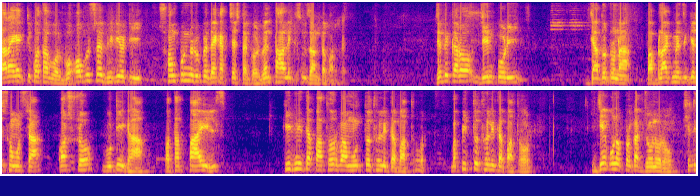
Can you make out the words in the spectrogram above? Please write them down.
তার আগে একটি কথা বলব। অবশ্যই ভিডিওটি সম্পূর্ণরূপে দেখার চেষ্টা করবেন, তাহলে কিছু জানতে পারবেন। যদি কারও জিন পড়ি জাদুটোনা বা ব্ল্যাক ম্যাজিকের সমস্যা, অশ্ব, গুটি, ঘা, অর্থাৎ পাইলস, কিডনিতে পাথর বা মূত্রথলিতে পাথর বা পিত্তথলিতে পাথর, যে কোনো প্রকার যৌন রোগ, সেটি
